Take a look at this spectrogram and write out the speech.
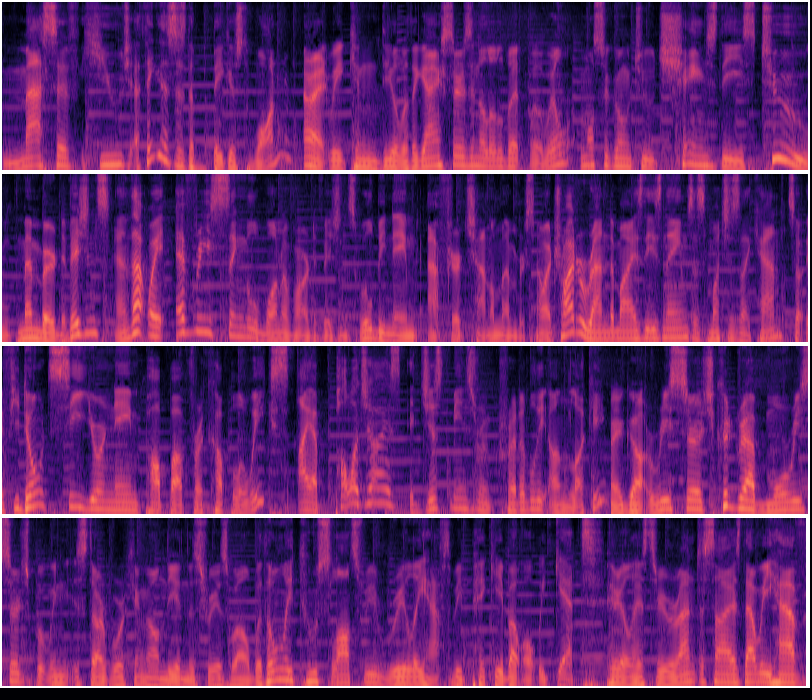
massive, huge. I think this is the biggest one. All right, we can deal with the gangsters in a little bit. We will. I'm also going to change these two member divisions, and that way every single one of our divisions will be named after channel members. Now, I try to randomize these names as much as I can, so if you don't see your name pop up for a couple of weeks, I apologize. It just means you're incredibly unlucky. I got research, could grab more research, but we need to start working on the industry as well. With only two slots, we really really have to be picky about what we get. Imperial history romanticized. That we have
